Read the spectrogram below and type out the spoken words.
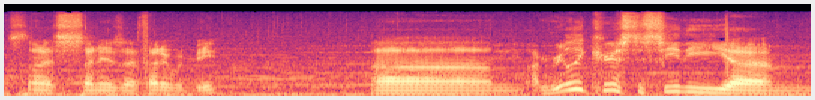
It's not as sunny as I thought it would be. Um, I'm really curious to see the um,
